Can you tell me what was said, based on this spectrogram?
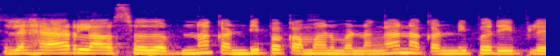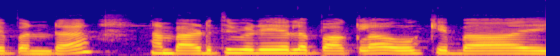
இல்லை ஹேர் லாஸ் ஆகுது அப்படின்னா கண்டிப்பாக கமெண்ட் பண்ணுங்கள் நான் கண்டிப்பாக ரீப்ளை பண்ணுறேன் நம்ம அடுத்த வீடியோவில் பார்க்கலாம். ஓகே பாய்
